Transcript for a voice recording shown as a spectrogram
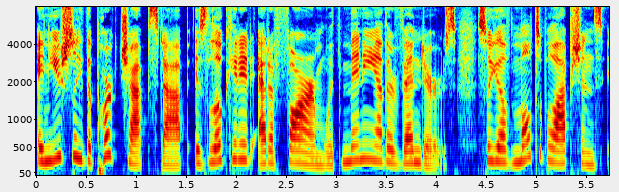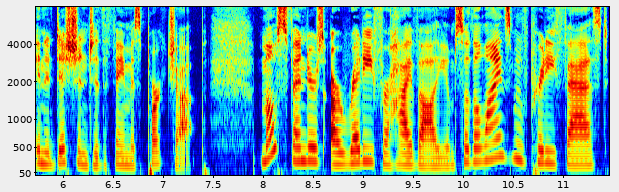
And usually the pork chop stop is located at a farm with many other vendors, so you'll have multiple options in addition to the famous pork chop. Most vendors are ready for high volume, so the lines move pretty fast,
